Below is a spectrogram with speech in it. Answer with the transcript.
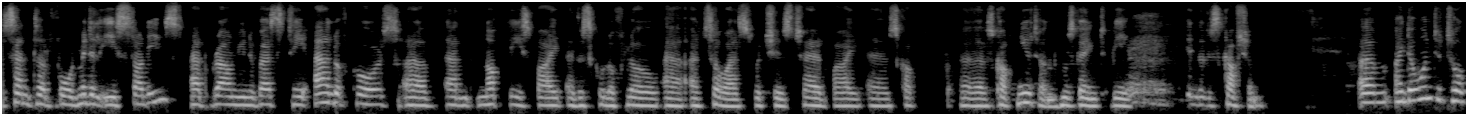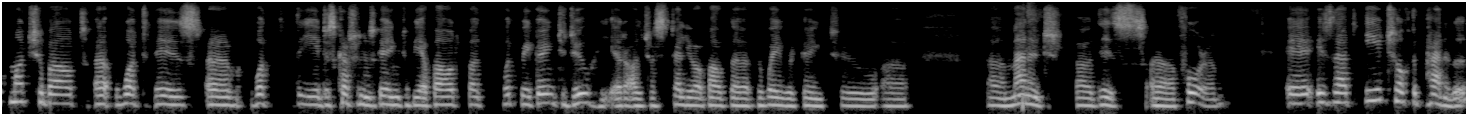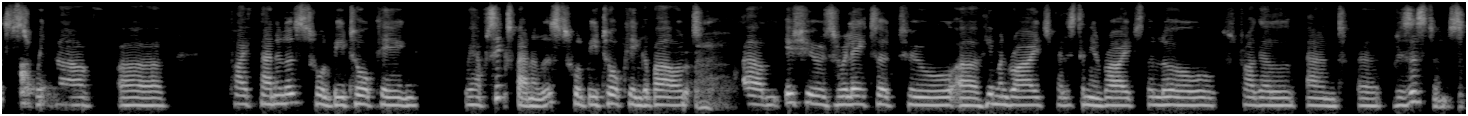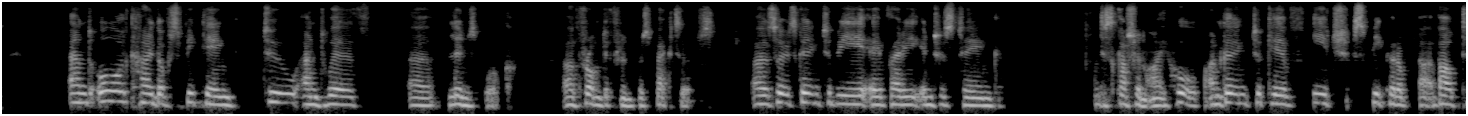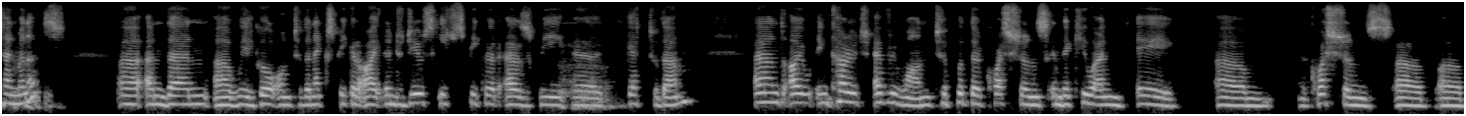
Center for Middle East Studies at Brown University, and of course, and not least by the School of Law at SOAS, which is chaired by Scott uh, Scott Newton, who's going to be in the discussion. Um, I don't want to talk much about uh, what is uh, what the discussion is going to be about, but what we're going to do here, I'll just tell you about the, the way we're going to uh, uh manage uh, this uh, forum, is that each of the panelists, we have five panelists who will be talking, we have six panelists who will be talking about um, issues related to uh, human rights, Palestinian rights, the law, struggle, and uh, resistance, and all kind of speaking to and with uh, Lynn's book uh, from different perspectives. Uh, so it's going to be a very interesting discussion, I hope. I'm going to give each speaker about 10 minutes. Uh, and then uh, we'll go on to the next speaker. I introduce each speaker as we uh, get to them. And I encourage everyone to put their questions in the Q&A um, questions uh, uh,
